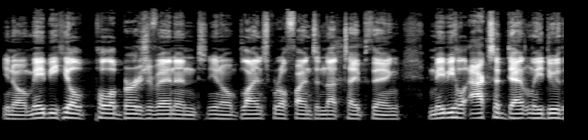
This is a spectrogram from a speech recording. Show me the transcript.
you know, maybe he'll pull a Bergevin and you know, blind squirrel finds a nut type thing, and maybe he'll accidentally do.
